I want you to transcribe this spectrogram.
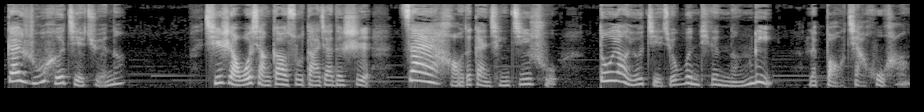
该如何解决呢？其实啊，我想告诉大家的是，再好的感情基础都要有解决问题的能力来保驾护航，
